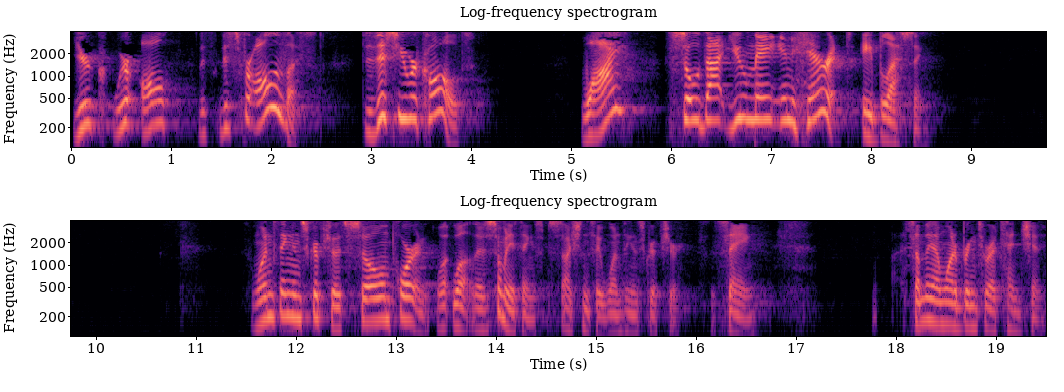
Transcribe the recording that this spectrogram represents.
You're, we're all, this is for all of us. To this you were called. Why? So that you may inherit a blessing. One thing in Scripture that's so important. Well, there's so many things. I shouldn't say one thing in Scripture. It's a saying. Something I want to bring to our attention.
